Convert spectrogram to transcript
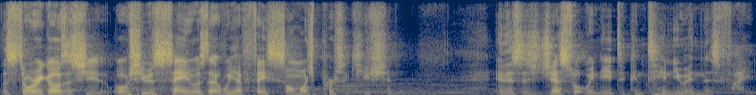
the story goes that she what she was saying was that we have faced so much persecution, and this is just what we need to continue in this fight.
